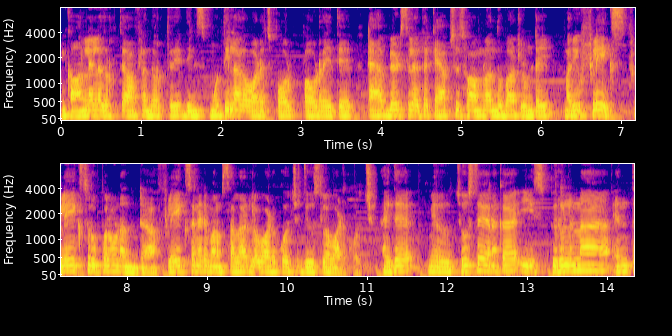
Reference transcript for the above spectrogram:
మీకు ఆన్లైన్లో దొరుకుతుంది ఆఫ్లైన్ దొరుకుతుంది దీన్ని స్మూతీ లాగా వాడచ్చు. పౌడర్ అయితే టాబ్లెట్స్ అయితే క్యాప్సూల్స్ ఫామ్లో అందుబాటులో ఉంటాయి. మరియు ఫ్లేక్స్ ఫ్లేక్స్ రూపంలో కూడా ఉంటాయి ఆ ఫ్లేక్స్ అనేది మనం సలాడ్లో వాడుకోవచ్చు జ్యూస్లో వాడుకోవచ్చు. అయితే మీరు చూస్తే కనుక ఈ స్పిరులినా ఎంత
